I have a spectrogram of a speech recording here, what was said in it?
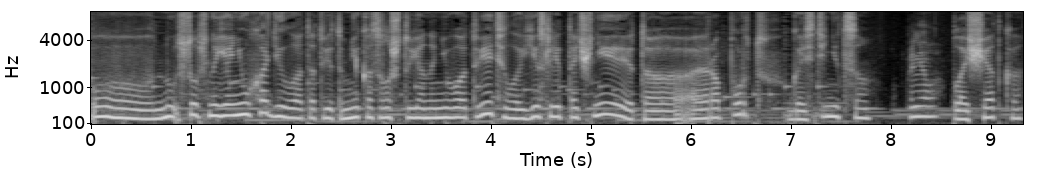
О, ну, собственно, я не уходила от ответа. Мне казалось, что я на него ответила. Если точнее, это аэропорт, гостиница. Поняла. Площадка.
